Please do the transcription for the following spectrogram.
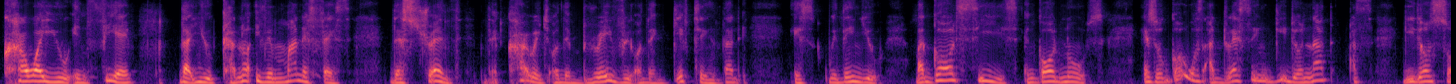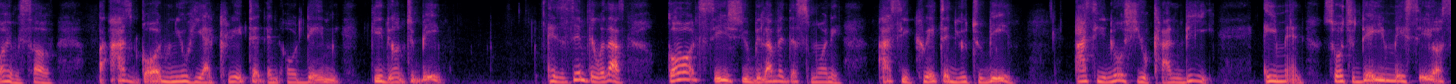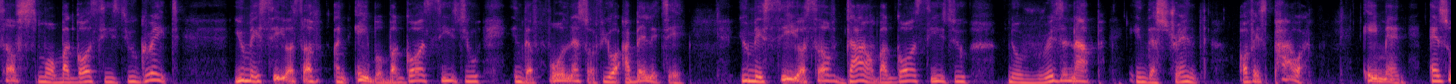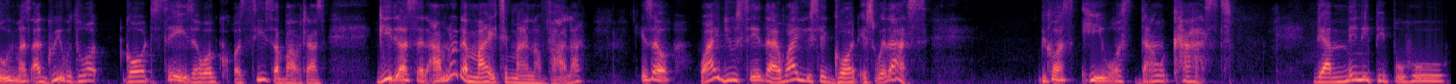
cower you in fear that you cannot even manifest the strength, the courage, or the bravery, or the gifting that is within you. But God sees and God knows. And so God was addressing Gideon not as Gideon saw himself, but as God knew he had created and ordained Gideon to be. It's the same thing with us. God sees you, beloved, this morning as He created you to be, as He knows you can be. Amen. So today you may see yourself small, but God sees you great. You may see yourself unable, but God sees you in the fullness of your ability. You may see yourself down, but God sees you, you know, risen up in the strength of His power. Amen. And so we must agree with what God says and what God sees about us. Gideon said, I'm not a mighty man of valor. He said, Why do you say that? Why do you say God is with us? Because he was downcast. There are many people who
